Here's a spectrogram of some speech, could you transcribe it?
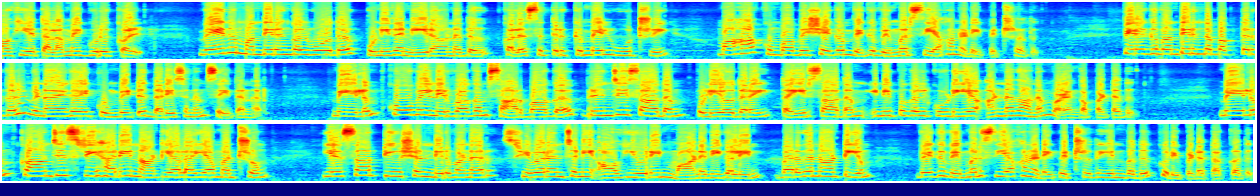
ஆகிய தலைமை குருக்கள் வேத மந்திரங்கள் ஓத புனித நீரானது கலசத்திற்கு மேல் ஊற்றி மகா கும்பாபிஷேகம் வெகு விமர்சையாக நடைபெற்றது. பிறகு வந்திருந்த பக்தர்கள் விநாயகரை கும்பிட்டு தரிசனம் செய்தனர். மேலும் கோவில் நிர்வாகம் சார்பாக பிரிஞ்சி சாதம் புளியோதரை தயிர் சாதம் இனிப்புகள் கூடிய அன்னதானம் வழங்கப்பட்டது. மேலும் காஞ்சி ஸ்ரீஹரி நாட்டியாலயா மற்றும் எஸ்ஆர் டியூஷன் நிறுவனர் சிவரஞ்சனி ஆகியோரின் மாணவிகளின் பரதநாட்டியம் வெகு விமர்சையாக நடைபெற்றது என்பது குறிப்பிடத்தக்கது.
